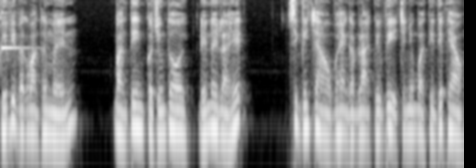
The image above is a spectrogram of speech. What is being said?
Quý vị và các bạn thân mến, bản tin của chúng tôi đến đây là hết. Xin kính chào và hẹn gặp lại quý vị trong những bản tin tiếp theo.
